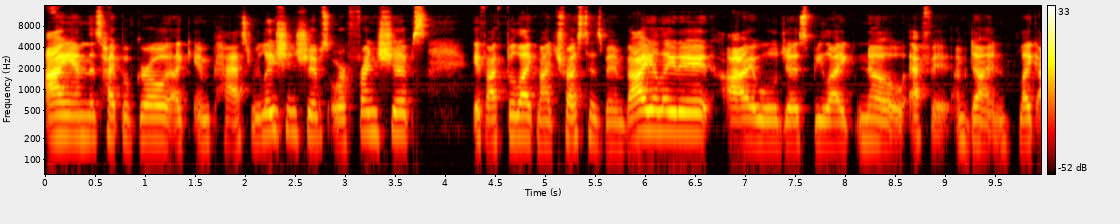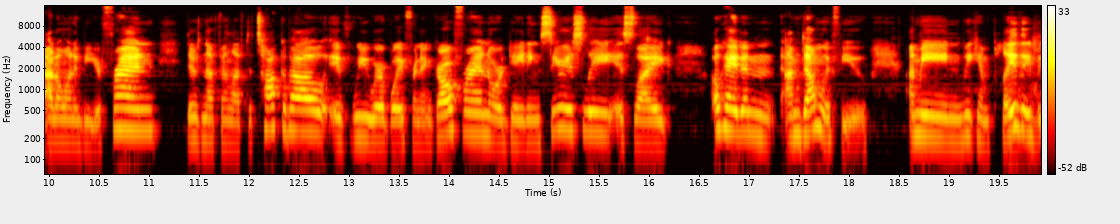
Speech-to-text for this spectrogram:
I am the type of girl like in past relationships or friendships if I feel like my trust has been violated, I will just be like, no, F it, I'm done. Like, I don't want to be your friend. There's nothing left to talk about. If we were boyfriend and girlfriend or dating seriously, it's like, okay, then I'm done with you. I mean, we can play the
